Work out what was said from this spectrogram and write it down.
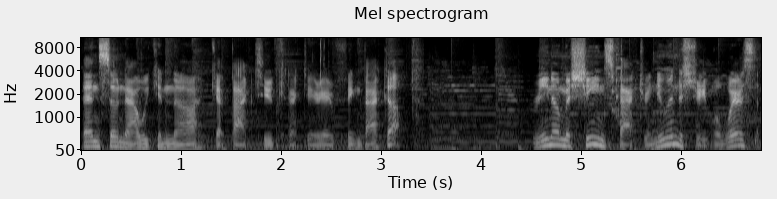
And so now we can uh, get back to connecting everything back up. Reno Machines Factory, new industry. Well, where's the...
